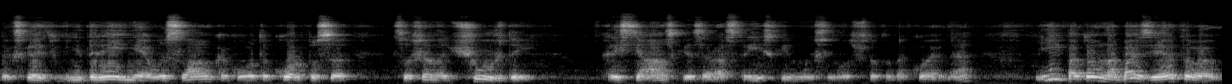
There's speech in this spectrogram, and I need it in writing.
так сказать, внедрение в ислам какого-то корпуса совершенно чуждой христианской, зарастрийской мысли, вот что-то такое, да. И потом на базе этого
